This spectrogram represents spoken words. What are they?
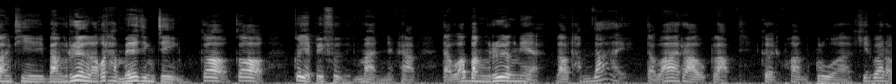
บางทีบางเรื่องเราก็ทำไม่ได้จริง ๆ ก็ก็ก็อย่าไปฝืนมันนะครับ แต่ว่าบางเรื่องเนี่ยเราทำได้ แต่ว่าเรากลับเกิดความกลัวคิดว่าเรา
